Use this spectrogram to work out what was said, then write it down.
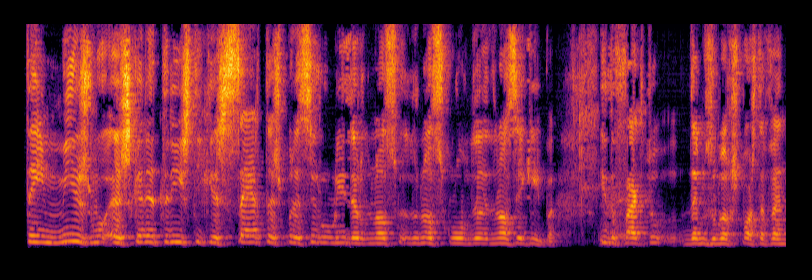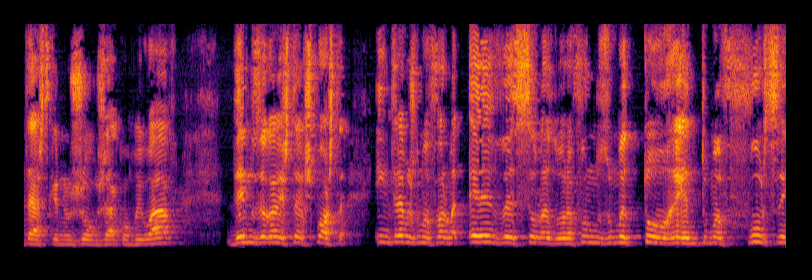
tem mesmo as características certas para ser o líder do nosso, do nosso clube, da, da nossa equipa. E de facto, damos uma resposta fantástica no jogo já com o Rio Ave. Demos agora esta resposta, entramos de uma forma avassaladora, fomos uma torrente, uma força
